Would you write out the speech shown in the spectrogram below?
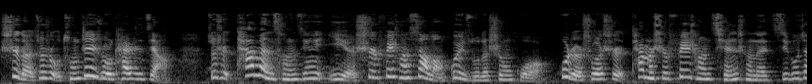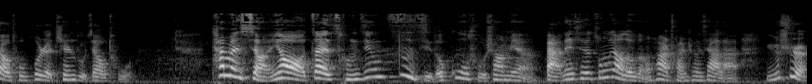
是的，就是我从这时候开始讲，就是他们曾经也是非常向往贵族的生活，或者说是他们是非常虔诚的基督教徒或者天主教徒，他们想要在曾经自己的故土上面把那些宗教的文化传承下来，于是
